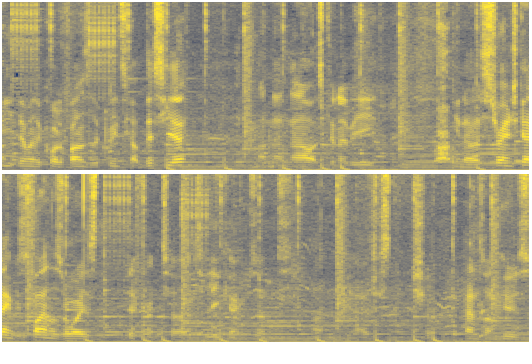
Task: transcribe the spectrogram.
beat them in the quarterfinals of the Queen's Cup this year, and then now it's going to be you know a strange game because finals are always different to, to league games, and, and you know it just depends on who's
